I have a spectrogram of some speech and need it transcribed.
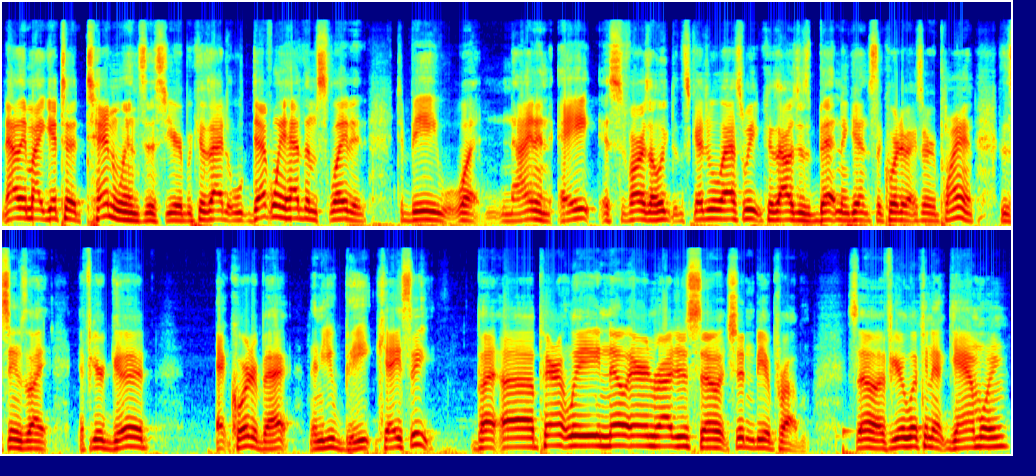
now they might get to ten wins this year because I definitely had them slated to be what nine and eight as far as I looked at the schedule last week because I was just betting against the quarterbacks they were playing because it seems like if you're good at quarterback, then you beat KC. But uh, apparently, no Aaron Rodgers, so it shouldn't be a problem. So if you're looking at gambling,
